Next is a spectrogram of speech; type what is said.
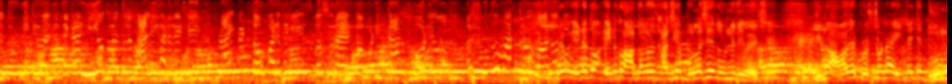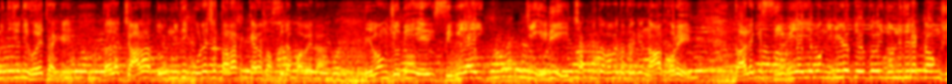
যে দুর্নীতি হয়েছে যেখানে নিয়োগ হয়েছিল কালীঘাটের একটি প্রাইভেট কোম্পানি থেকে ইস বসুরায়ন কোম্পানি তারপরেও শুধুমাত্র মানব এটা তো এটা তো আদালত আজকে বলেছে যে দুর্নীতি হয়েছে। কিন্তু আমাদের প্রশ্নটা এইটাই যে দুর্নীতি যদি হয়ে থাকে তাহলে যারা দুর্নীতি করেছে তারা কেন শাস্তিটা পাবে না? এবং যদি এই সিবিআই কি ইডি ইচ্ছাকৃতভাবে তাদেরকে না ধরে তাহলে কি সিবিআই এবং ইডিরও কেউ কেউ এই দুর্নীতির একটা অংশ।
